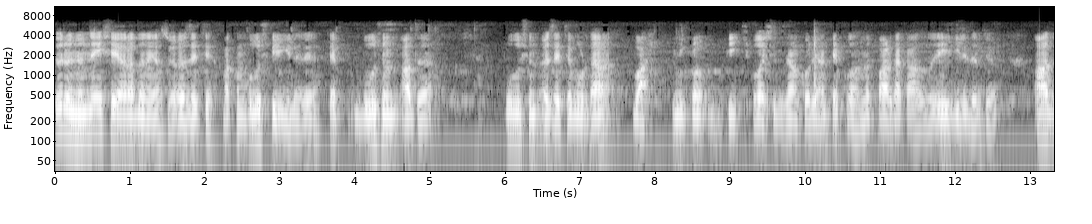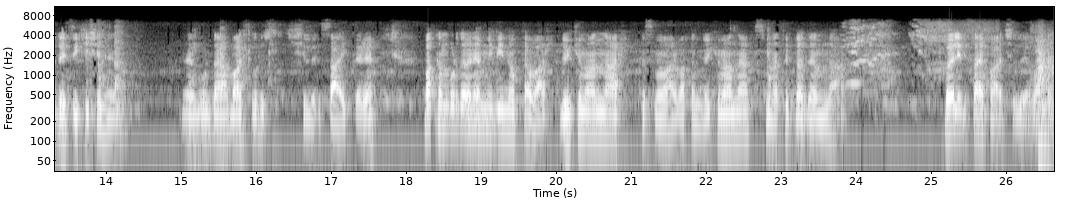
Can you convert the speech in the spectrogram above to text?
ürünün ne işe yaradığını yazıyor. Özeti. Bakın buluş bilgileri, hep buluşun adı, buluşun özeti burada var. Mikrobik bulaşıcıdan koruyan tek kullanımlık bardak ağzı ilgilidir diyor. Adresi kişinin burada başvuru kişi sahipleri. Bakın burada önemli bir nokta var. Dokümanlar kısmı var. Bakın dokümanlar kısmına tıkladığımda böyle bir sayfa açılıyor. Bakın.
